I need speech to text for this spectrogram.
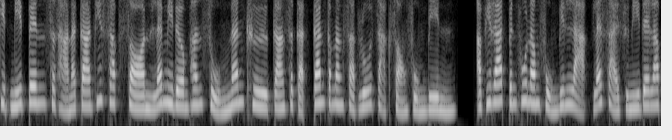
กิจนี้เป็นสถานการณ์ที่ซับซ้อนและมีเดิมพันสูงนั่นคือการสกัดกั้นกำลังสัตว์รู้จากสองฝูงบิน อภิรัตเป็นผู้นำฝูงบินหลัก และสายสุนีได้รับ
